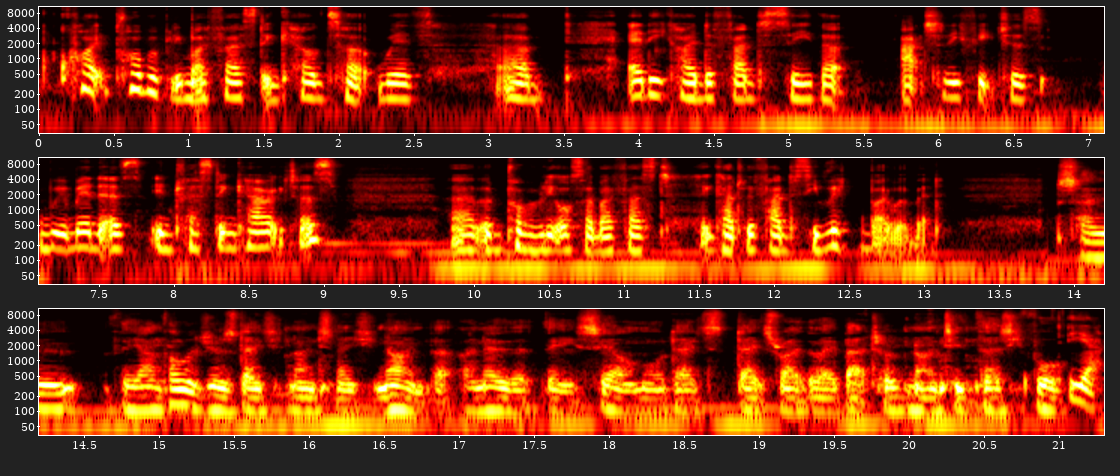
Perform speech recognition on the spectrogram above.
quite probably my first encounter with um, any kind of fantasy that actually features women as interesting characters, um, and probably also my first encounter with fantasy written by women. So the anthology was dated 1989, but I know that the C.L. Moore dates, dates right the way back to 1934. Yeah.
